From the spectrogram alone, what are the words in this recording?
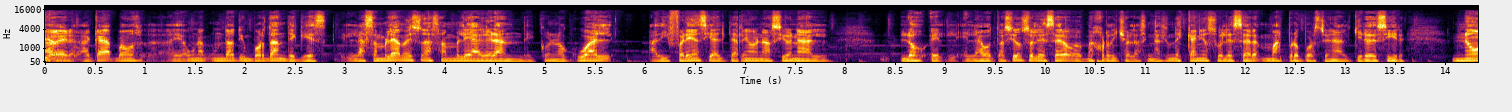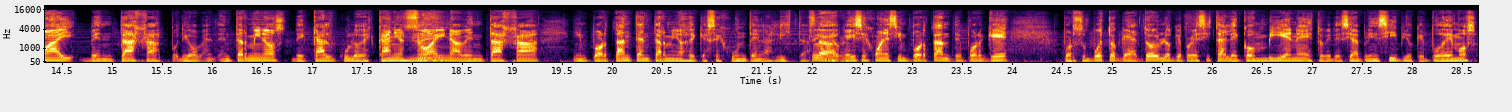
a ver, acá vamos a una- un dato importante que es la asamblea es una asamblea grande, con lo cual, a diferencia del terreno nacional, los- el- el- la votación suele ser, o mejor dicho, la asignación de escaños suele ser más proporcional. Quiero decir, no hay ventajas, digo, en, en términos de cálculo de escaños, no hay una ventaja importante en términos de que se junten las listas. Y Claro. lo que dice Juan es importante porque, por supuesto que a todo el bloque progresista le conviene esto que te decía al principio, que Podemos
